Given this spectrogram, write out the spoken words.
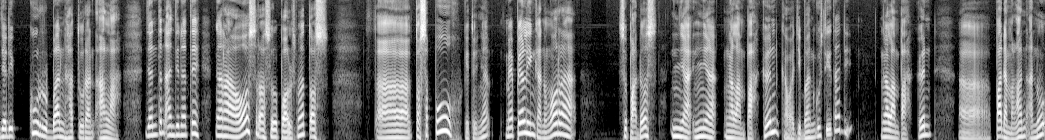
jadi kurban haturan Allah. Jantan Anjena teh ngaraos Rasul Paulus tos uh, tos sepuh gitunya mepeling kanung ora supados nyanya ngalampahkan kewajiban Gusti tadi. Ngalampahkan eh, pada melan anu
